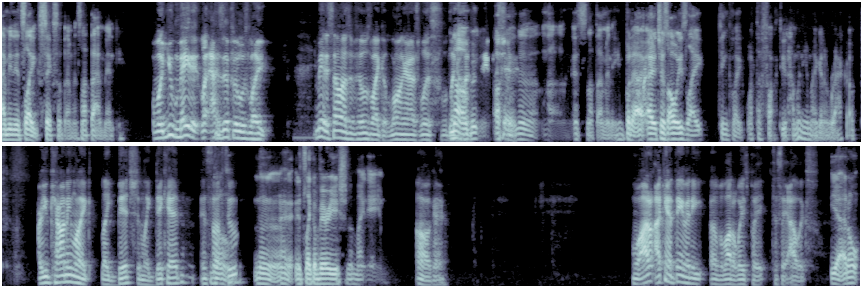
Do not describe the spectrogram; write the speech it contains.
I mean it's like six of them. It's not that many. Well, you made it like as if it was like you made it sound as if it was like a long ass list. Like no, but, hundred names and okay, no, no, no. It's not that many. But I, I just always like think like, what the fuck, dude? How many am I gonna rack up? Are you counting like like bitch and like dickhead and stuff No, too? no, no, no, it's like a variation of my name. Oh, okay. Well, I don't, I can't think of any of a lot of ways play to say Alex. Yeah, I don't.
